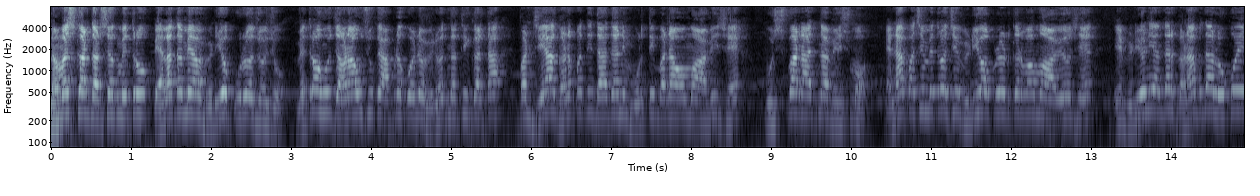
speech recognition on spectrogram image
નમસ્કાર દર્શક મિત્રો. પહેલા તમે આ વીડિયો પૂરો જોજો. મિત્રો, હું જણાવું છું કે આપણે કોઈનો વિરોધ નથી કરતા, પણ જે આ ગણપતિ દાદાની મૂર્તિ બનાવવામાં આવી છે, પુષ્પરાજના વેશમાં. એના પછી મિત્રો, જે વીડિયો અપલોડ કરવામાં આવ્યો છે, એ વિડીયોની અંદર ઘણા બધા લોકોએ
